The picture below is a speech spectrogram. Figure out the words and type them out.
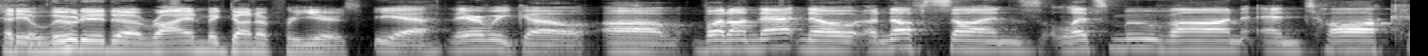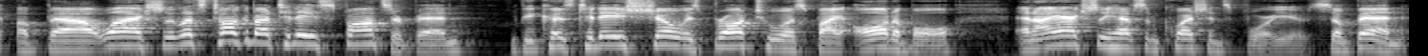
that he eluded uh, Ryan McDonough for years. Yeah, there we go. Um, but on that note, enough Suns. Let's move on and talk about. Well, actually, let's talk about today's sponsor, Ben, because today's show is brought to us by Audible, and I actually have some questions for you. So, Ben.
